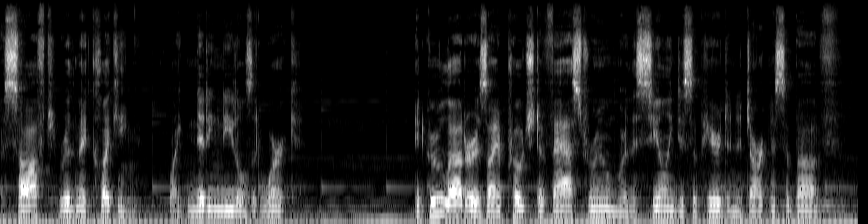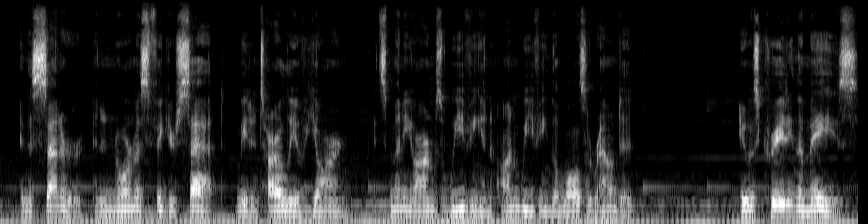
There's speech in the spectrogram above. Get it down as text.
a soft, rhythmic clicking, like knitting needles at work. It grew louder as I approached a vast room where the ceiling disappeared into darkness above. In the center, an enormous figure sat, made entirely of yarn, its many arms weaving and unweaving the walls around it. It was creating the maze,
